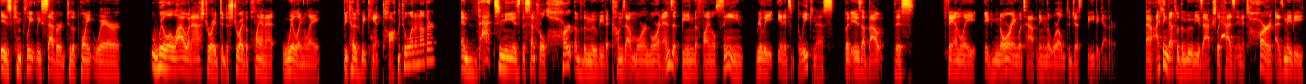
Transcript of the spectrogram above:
is completely severed to the point where we'll allow an asteroid to destroy the planet willingly because we can't talk to one another. And that to me is the central heart of the movie that comes out more and more and ends up being the final scene, really in its bleakness, but is about this family ignoring what's happening in the world to just be together. And I think that's what the movie is actually has in its heart as maybe,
